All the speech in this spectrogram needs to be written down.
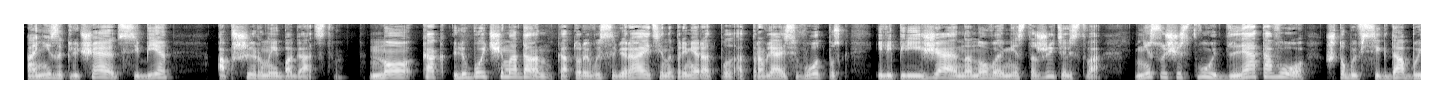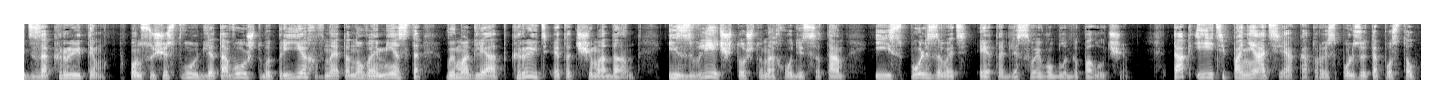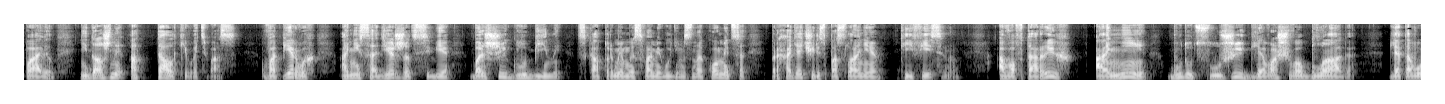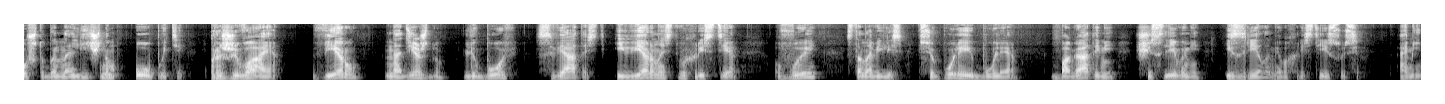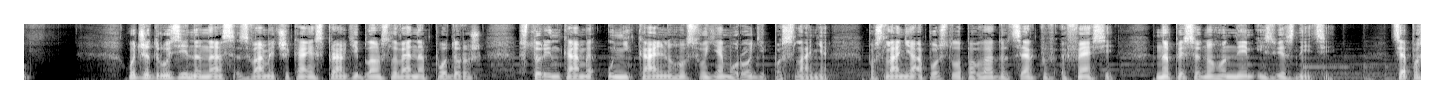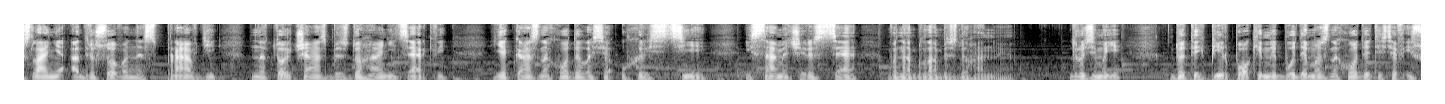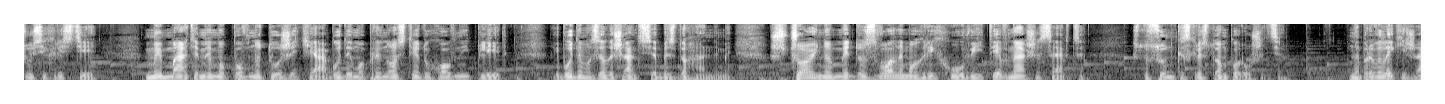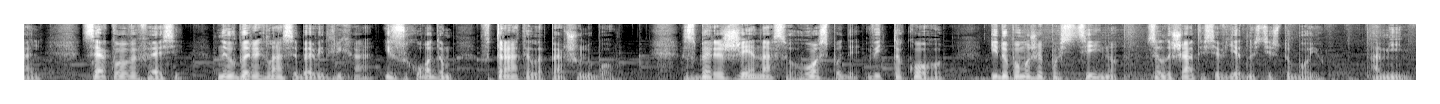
Они заключают в себе обширные богатства. Но как любой чемодан, который вы собираете, например, отправляясь в отпуск или переезжая на новое место жительства, не существует для того, чтобы всегда быть закрытым. Он существует для того, чтобы, приехав на это новое место, вы могли открыть этот чемодан, извлечь то, что находится там, и использовать это для своего благополучия. Так и эти понятия, которые использует апостол Павел, не должны отталкивать вас – во-первых, они содержат в себе большие глубины, с которыми мы с вами будем знакомиться, проходя через послание к Ефесинам. А во-вторых, они будут служить для вашего блага, для того, чтобы на личном опыте, проживая веру, надежду, любовь, святость и верность во Христе, вы становились все более и более богатыми, счастливыми и зрелыми во Христе Иисусе. Аминь. Отже, друзі, на нас з вами чекає справді благословена подорож сторінками унікального в своєму роді послання, послання апостола Павла до церкви в Ефесі, написаного ним із в'язниці. Це послання адресоване справді на той час бездоганній церкві, яка знаходилася у Христі, і саме через це вона була бездоганною. Друзі мої, до тих пір, поки ми будемо знаходитися в Ісусі Христі, ми матимемо повноту життя, будемо приносити духовний плід і будемо залишатися бездоганними. Щойно ми дозволимо гріху війти в наше серце, стосунки з Христом порушаться. На превеликий жаль, церква в Ефесі не вберегла себе від гріха і згодом втратила першу любов. Збережи нас, Господи, від такого і допоможи постійно залишатися в єдності з тобою. Амінь.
